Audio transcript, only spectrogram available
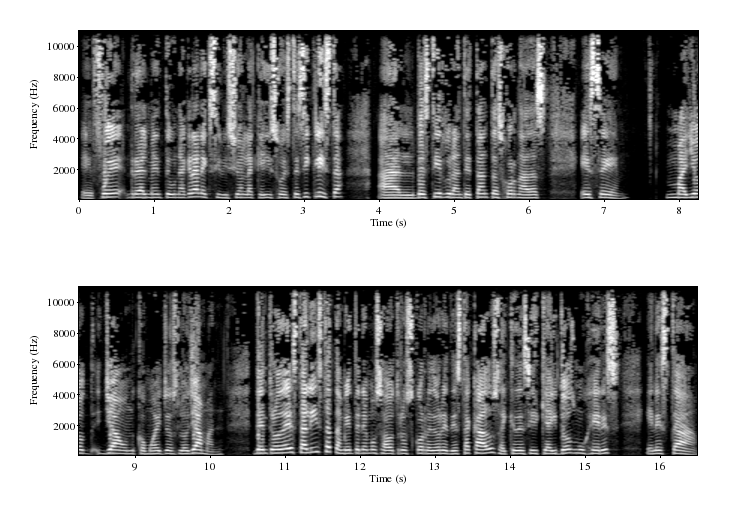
eh, fue realmente una gran exhibición la que hizo este ciclista al vestir durante tantas jornadas ese maillot jaune, como ellos lo llaman. Dentro de esta lista también tenemos a otros corredores destacados. Hay que decir que hay dos mujeres en esta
